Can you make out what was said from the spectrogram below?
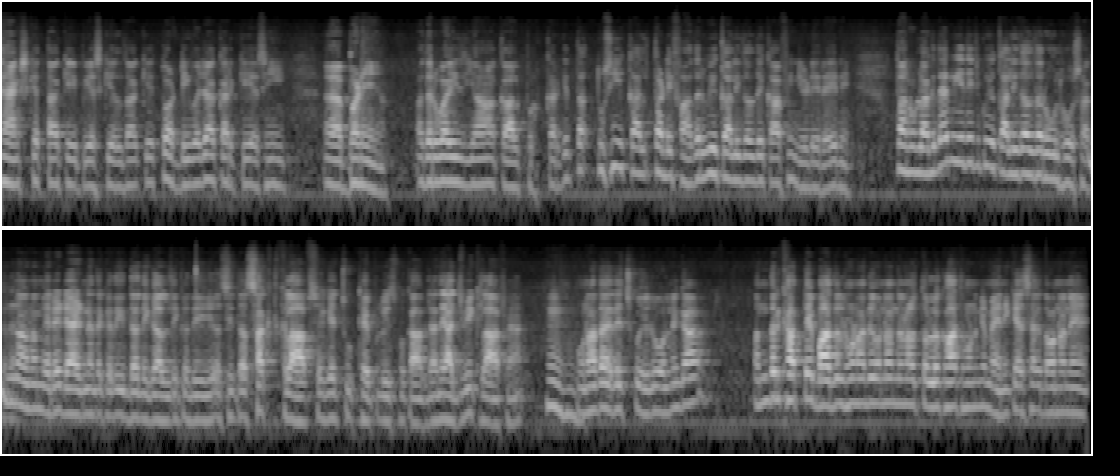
ਥੈਂਕਸ ਕੀਤਾ ਕੇਪੀਐਸ ਗਿੱਲ ਦਾ ਕਿ ਤੁਹਾਡੀ ਵਜ੍ਹਾ ਕਰਕੇ ਅਸੀਂ ਬਣੇ ਆ ਅਦਰਵਾਈਜ਼ ਜਾਂ ਅਕਾਲ ਪੁਰਖ ਕਰਕੇ ਤਾਂ ਤੁਸੀਂ ਅਕਾਲ ਤੁਹਾਡੇ ਫਾਦਰ ਵੀ ਅਕਾਲੀ ਦਲ ਦੇ ਕਾਫੀ ਨੇੜੇ ਰਹੇ ਨੇ। ਤੁਹਾਨੂੰ ਲੱਗਦਾ ਵੀ ਇਹਦੇ 'ਚ ਕੋਈ ਅਕਾਲੀ ਦਲ ਦਾ ਰੋਲ ਹੋ ਸਕਦਾ? ਨਾ ਨਾ ਮੇਰੇ ਡੈਡ ਨੇ ਤਾਂ ਕਦੀ ਇਦਾਂ ਦੀ ਗੱਲ ਦੀ ਕਦੀ ਅਸੀਂ ਤਾਂ ਸਖਤ ਖਿਲਾਫ ਸੀਗੇ ਝੂਠੇ ਪੁਲਿਸ ਮੁਕਾਬਲਿਆਂ ਦੇ ਅੱਜ ਵੀ ਖਿਲਾਫ ਆ ਉਹਨਾਂ ਦਾ ਇਹਦੇ 'ਚ ਕੋਈ ਰੋਲ ਨਹੀਂਗਾ ਅੰਦਰ ਖਾਤੇ ਬਾਦਲ ਹੋਣਾ ਦੇ ਉਹਨਾਂ ਦੇ ਨਾਲ ਤਾਲੁਕਾਤ ਹੋਣਗੇ ਮੈਂ ਨਹੀਂ ਕਹਿ ਸਕਦਾ ਉਹਨਾਂ ਨੇ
